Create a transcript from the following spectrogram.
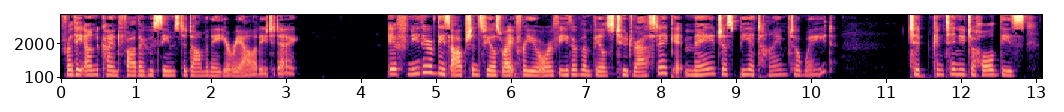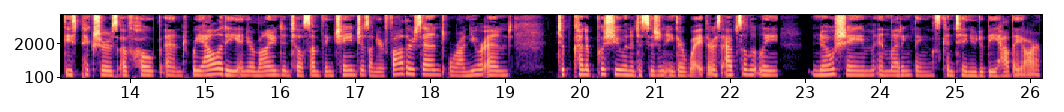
for the unkind father who seems to dominate your reality today. If neither of these options feels right for you, or if either of them feels too drastic, it may just be a time to wait. To continue to hold these, these pictures of hope and reality in your mind until something changes on your father's end or on your end to kind of push you in a decision either way. There's absolutely no shame in letting things continue to be how they are.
